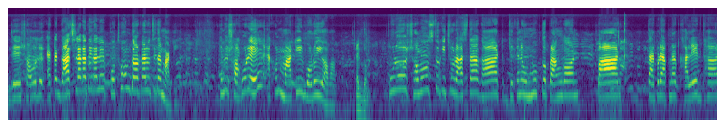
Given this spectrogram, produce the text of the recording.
যে শহরে একটা গাছ লাগাতে গেলে প্রথম দরকার হচ্ছে তার মাটি। কিন্তু শহরে এখন মাটির বড়ই অভাব। একদম। পুরো সমস্ত কিছু রাস্তাঘাট যেখানে উন্মুক্ত প্রাঙ্গণ পার্ক তারপরে আপনার খালের ধার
